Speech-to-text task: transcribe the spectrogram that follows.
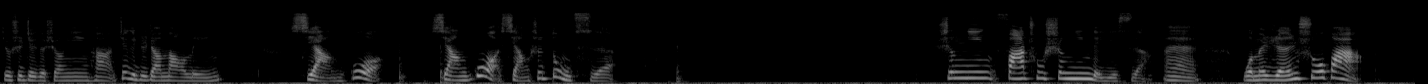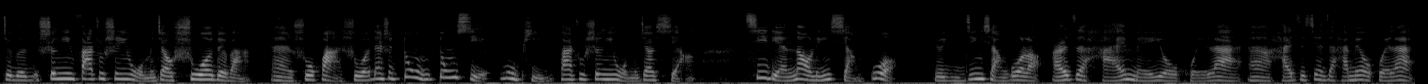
就是这个声音哈，这个就叫闹铃。响过，响过，响是动词，声音发出声音的意思。哎，我们人说话，这个声音发出声音，我们叫说，对吧？哎，说话说，但是动东西物品发出声音，我们叫响。七点闹铃响过。就已经想过了，儿子还没有回来，嗯，孩子现在还没有回来。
